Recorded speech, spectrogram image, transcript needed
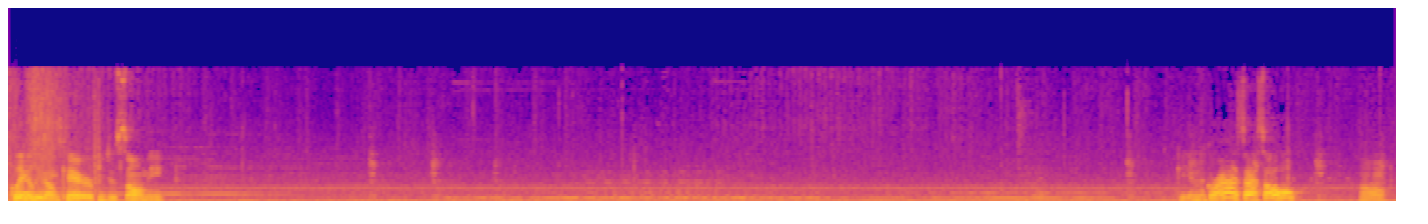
Clearly don't care if he just saw me. Get in the grass, asshole. Oh.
